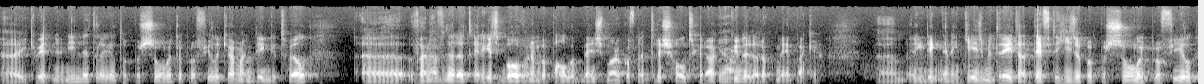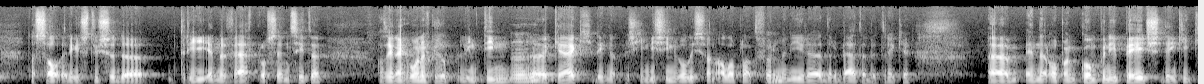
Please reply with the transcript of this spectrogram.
uh, ik weet nu niet letterlijk dat het op persoonlijke profielen kan, maar ik denk het wel. Uh, vanaf dat het ergens boven een bepaalde benchmark of een threshold geraakt, ja. kun je dat ook meepakken. Um, en ik denk dat een engagement rate dat deftig is op een persoonlijk profiel, dat zal ergens tussen de 3 en de 5 procent zitten. Als ik dan gewoon even op LinkedIn mm -hmm. uh, kijk, ik denk dat het misschien niet zinvol is van alle platformen hier uh, erbij te betrekken. Um, en dan op een company page denk ik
